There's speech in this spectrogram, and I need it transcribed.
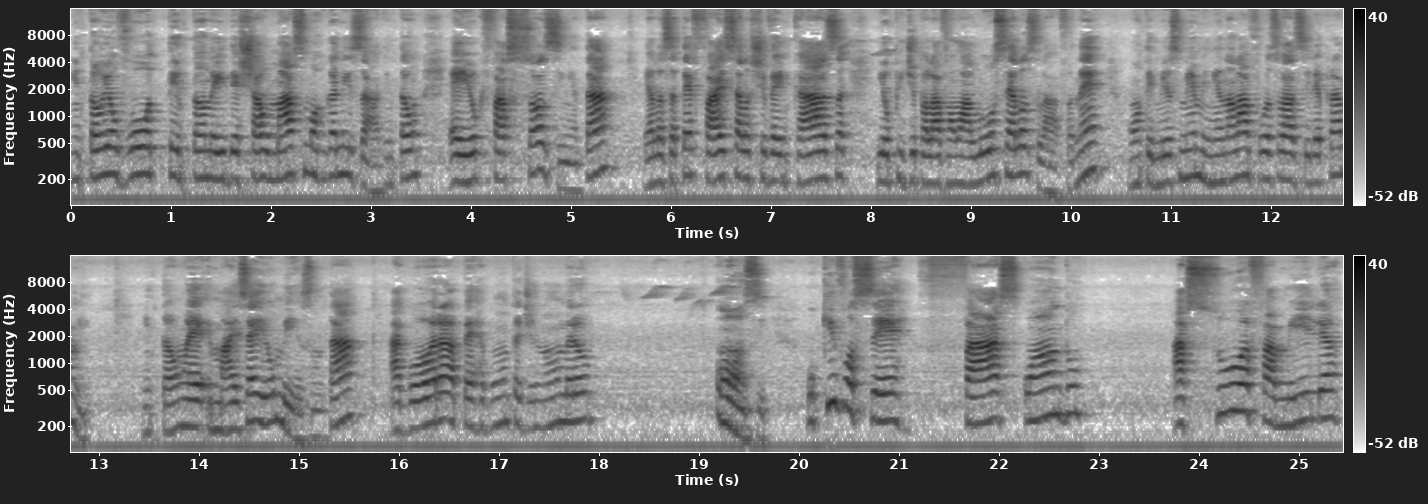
Então eu vou tentando aí deixar o máximo organizado. Então é eu que faço sozinha, tá? Elas até faz se elas estiver em casa e eu pedir para lavar uma louça, elas lavam, né? Ontem mesmo minha menina lavou as vasilhas para mim. Então é mais é eu mesmo, tá? Agora a pergunta de número 11. O que você faz quando a sua família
